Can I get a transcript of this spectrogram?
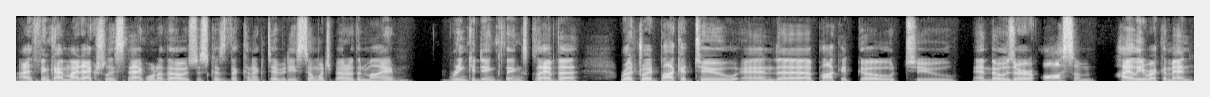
I think I might actually snag one of those just because the connectivity is so much better than my rinky-dink things. Because I have the Retroid Pocket 2 and the Pocket Go 2, and those are awesome. Highly recommend.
